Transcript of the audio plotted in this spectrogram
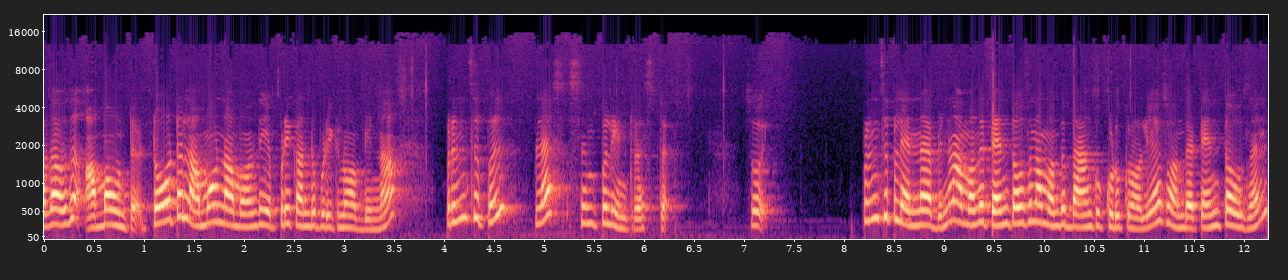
அதாவது அமௌண்ட்டு டோட்டல் அமௌண்ட் நாம் வந்து எப்படி கண்டுபிடிக்கணும் அப்படின்னா principal plus simple interest so principal என்ன அப்படின்னா நம்ம வந்து டென் தௌசண்ட் நம்ம வந்து பேங்க்கு கொடுக்குறோம் இல்லையா? ஸோ அந்த டென் தௌசண்ட்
